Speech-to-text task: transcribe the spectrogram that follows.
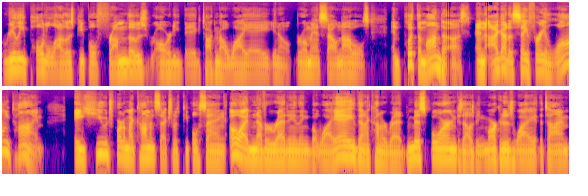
really pulled a lot of those people from those already big talking about YA, you know, romance style novels and put them onto us. And I got to say, for a long time, a huge part of my comment section was people saying, Oh, I'd never read anything but YA. Then I kind of read Mistborn because I was being marketed as YA at the time.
